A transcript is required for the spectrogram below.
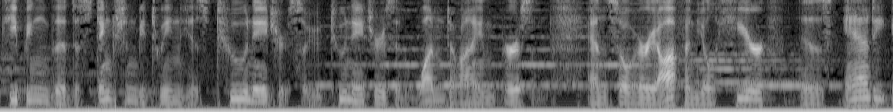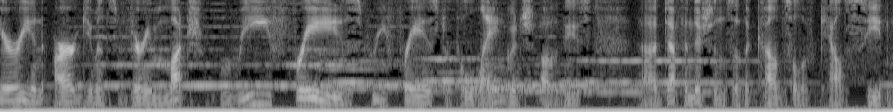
keeping the distinction between his two natures. So, your two natures in one divine person. And so, very often, you'll hear his anti Arian arguments very much rephrased, rephrased with the language of these uh, definitions of the Council of Chalcedon.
